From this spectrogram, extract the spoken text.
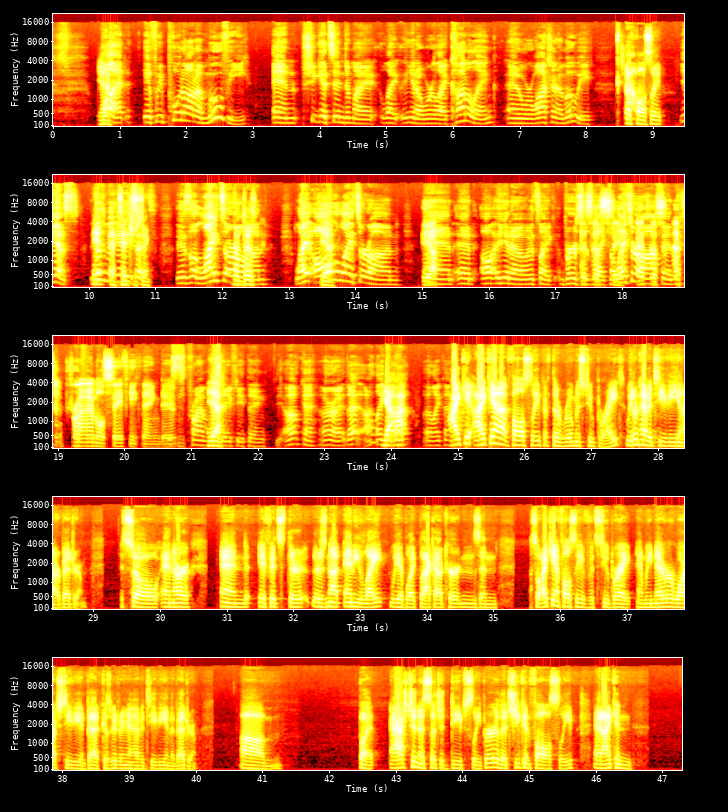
Yeah. But if we put on a movie and she gets into my like, you know, we're like cuddling and we're watching a movie, She'll ow. fall asleep. Yes, it eh, doesn't make that's any interesting. sense. Is the lights are That does- on, light all Yeah. the lights are on, Yeah. and and all you know, it's like versus That's a like the lights are that's a- off and that's a primal safety thing, dude. this is primal Yeah. safety thing. Okay, all right, that I like Yeah, that. I, like that. I can I cannot fall asleep if the room is too bright. We don't have a TV in our bedroom, so and our and if it's there, there's not any light. We have like blackout curtains, and so I can't fall asleep if it's too bright. And we never watch TV in bed because we don't even have a TV in the bedroom. Um, but Ashton is such a deep sleeper that she can fall asleep, and I can.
